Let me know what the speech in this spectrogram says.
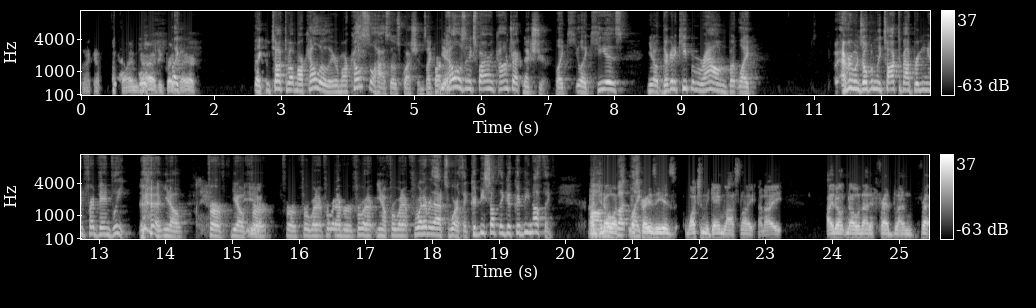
like a, a fine well, guard, a great like, player. Like we talked about Markelle earlier. Markelle still has those questions. Like Markelle yeah. is an expiring contract next year. Like like he is. You know they're going to keep him around, but like everyone's openly talked about bringing in Fred VanVleet. you know for you know for. Yeah. For, for whatever for whatever for whatever you know for whatever for whatever that's worth it could be something it could be nothing and um, you know what's, what's like, crazy is watching the game last night and I I don't know that if Fred Van Fred,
